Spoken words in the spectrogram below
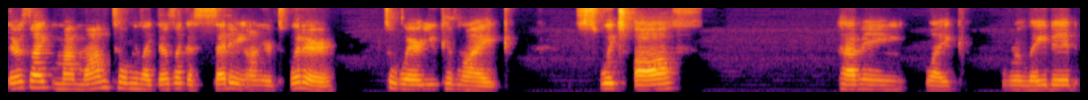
there's like my mom told me like there's like a setting on your Twitter to where you can like switch off having like related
